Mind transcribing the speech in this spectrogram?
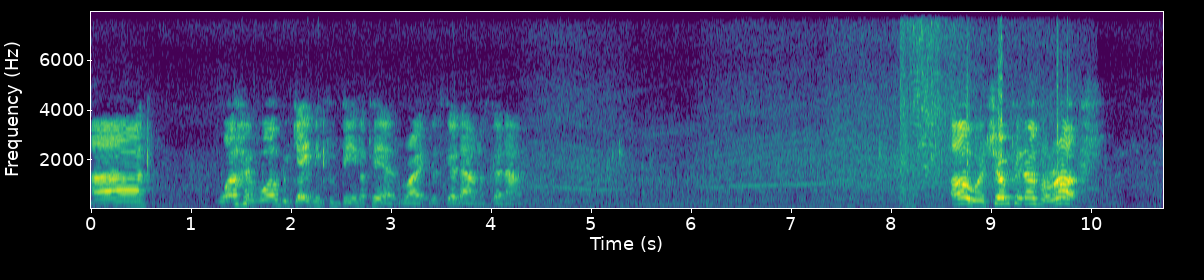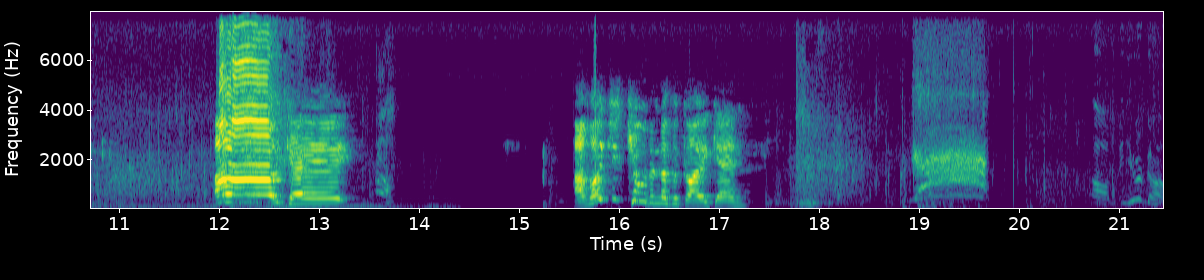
Uh, what, what are we gaining from being up here? Right, let's go down, let's go down. Oh, we're jumping over rocks. Okay. Have I just killed another guy again? Oh, you're gonna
